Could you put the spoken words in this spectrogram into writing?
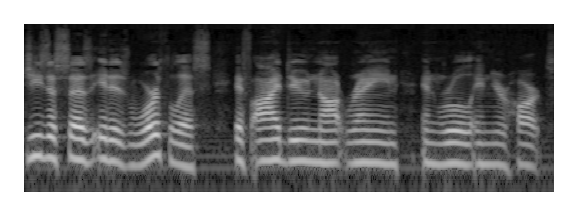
Jesus says, It is worthless if I do not reign and rule in your hearts.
